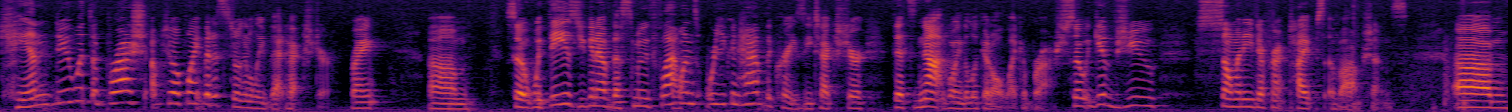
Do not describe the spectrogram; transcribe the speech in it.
can do with the brush up to a point, but it's still going to leave that texture, right? Um, so with these, you can have the smooth flat ones, or you can have the crazy texture that's not going to look at all like a brush. So it gives you so many different types of options. Um,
